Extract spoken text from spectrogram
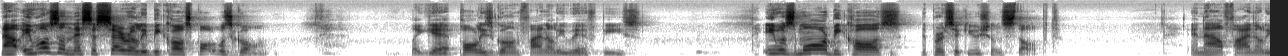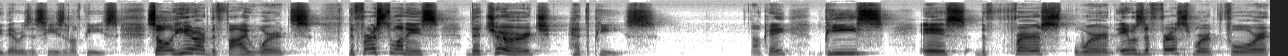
Now, it wasn't necessarily because Paul was gone. Like, yeah, Paul is gone, finally we have peace. It was more because the persecution stopped. And now finally there is a season of peace. So here are the five words. The first one is the church had peace. Okay? Peace is the first word. It was the first word for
